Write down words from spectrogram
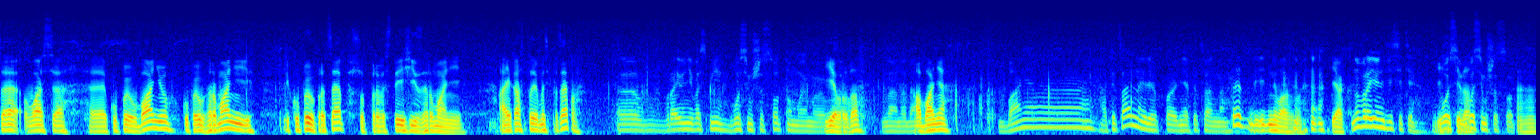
Це Вася е, купив баню, купив в Германії і купив прицеп, щоб привезти її з Германії. А яка стоїмость прицепа? Э, В районе 8, 8600, по-моему. Євро, взял. так? Да? Да, да, да. А баня? Баня официально или по- неофициально? Та не важно. Як? Ну, в районе 10. 10, 8, да? 8600. Ага.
